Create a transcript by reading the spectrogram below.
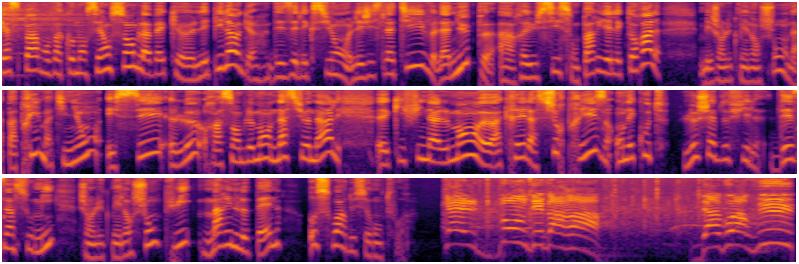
Gaspard, on va commencer ensemble avec euh, l'épilogue des élections législatives. La NUP a réussi son pari électoral, mais Jean-Luc Mélenchon n'a pas pris Matignon et c'est le Rassemblement national euh, qui finalement euh, a créé la surprise. On écoute le chef de file des Insoumis, Jean-Luc Mélenchon, puis Marine Le Pen au soir du second tour. Quel bon débarras d'avoir vu,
